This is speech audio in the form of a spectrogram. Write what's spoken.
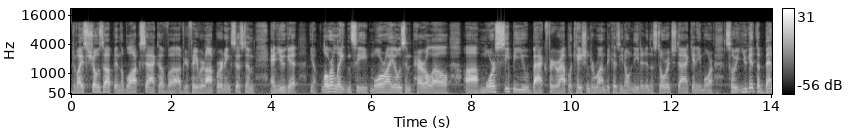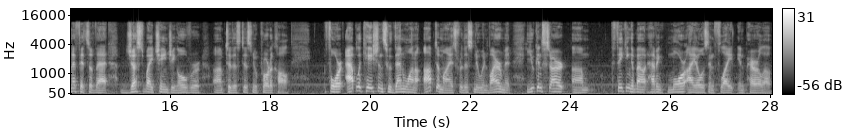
device shows up in the block stack of, uh, of your favorite operating system and you get you know, lower latency, more IOs in parallel, uh, more CPU back for your application to run because you don't need it in the storage stack anymore. So you get the benefits of that just by changing over um, to this, this new protocol for applications who then want to optimize for this new environment, you can start um, thinking about having more IOs in flight in parallel.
